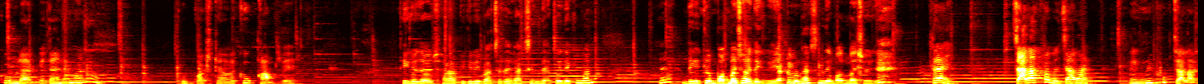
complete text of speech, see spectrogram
খুব লাগবে, তাই না মানু? খুব কষ্ট হবে, খুব কাঁপবে। ঠিক হয়ে যাবে সারা পৃথিবীর বাচ্চাদের ভ্যাকসিন দেয়। কই দেখি মানে হ্যাঁ দেখি কেউ বদমাইশ হয় দেখবি একটা করে ভ্যাকসিন দিয়ে বদমাইশ হয়ে যায়। তাই? চালাক হবে চালাক। এমনি খুব চালাক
